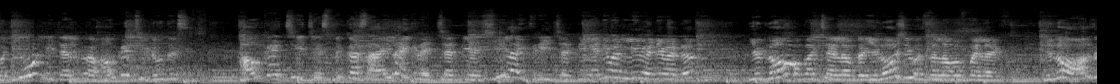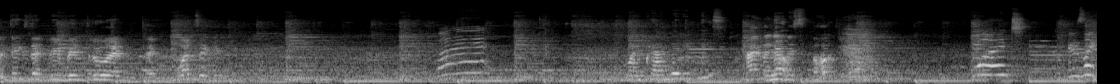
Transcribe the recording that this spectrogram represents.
But you only tell me, how can she do this? How can she just because I like red chutney and she likes green chutney? Anyone leave anyone? No? You know how much I loved her. You know she was the love of my life. You know all the things that we've been through. And, and one second. What? One cranberry, please. Hi, my name is. Okay. What? He was like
